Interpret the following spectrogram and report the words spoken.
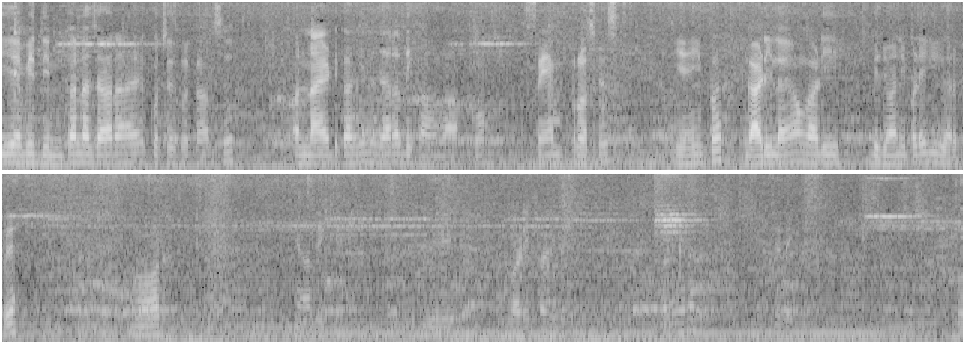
ये अभी दिन का नज़ारा है कुछ इस प्रकार से। और नाइट का भी नज़ारा दिखाऊँगा आपको। सेम प्रोसेस यहीं पर गाड़ी लाया हूँ गाड़ी भिजवानी पड़ेगी घर पे। और यहाँ देखिए ये गाड़ी खड़ी है। खड़ी है ना? नीचे देखिए। तो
